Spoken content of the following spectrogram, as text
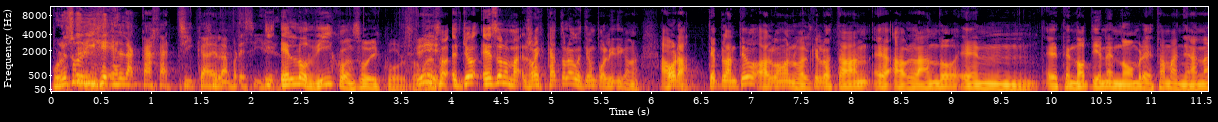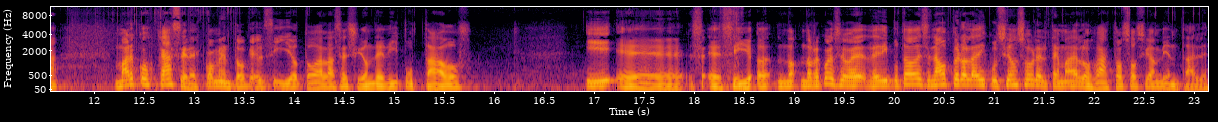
Por eso dije es la caja chica de la presidencia. Y él lo dijo en su discurso. Eso, yo eso rescato la cuestión política. Ahora, te planteo algo, Manuel, que lo estaban eh, hablando en, este no tiene nombre esta mañana. Marcos Cáceres comentó que él siguió toda la sesión de diputados y eh, eh, sí, eh, no, recuerdo si fue de diputado de Senado, pero la discusión sobre el tema de los gastos socioambientales.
